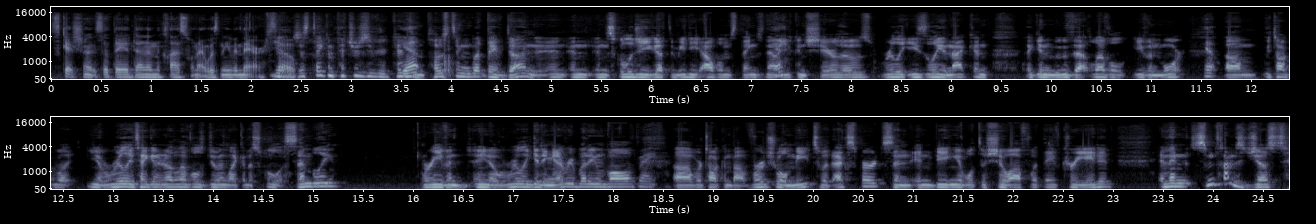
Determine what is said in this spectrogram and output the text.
sketch notes that they had done in the class when I wasn't even there. So yeah, just taking pictures of your kids Yep. and posting what they've done. And in, in Schoology, you got the media albums things now. Yeah. You can share those really easily, and that can again move that level even more. Yep. Um, we talked about you know really taking it to other levels, doing like in a school assembly, or even you know really getting everybody involved. right. Uh, we're talking about virtual meets with experts and, and being able to show off what they've created. And then sometimes just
